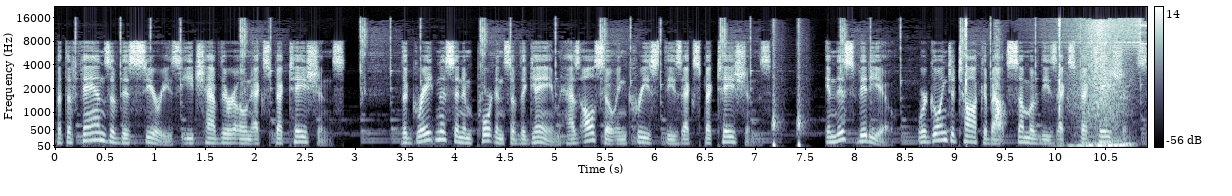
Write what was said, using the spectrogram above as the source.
but the fans of this series each have their own expectations. The greatness and importance of the game has also increased these expectations. In this video, we're going to talk about some of these expectations.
